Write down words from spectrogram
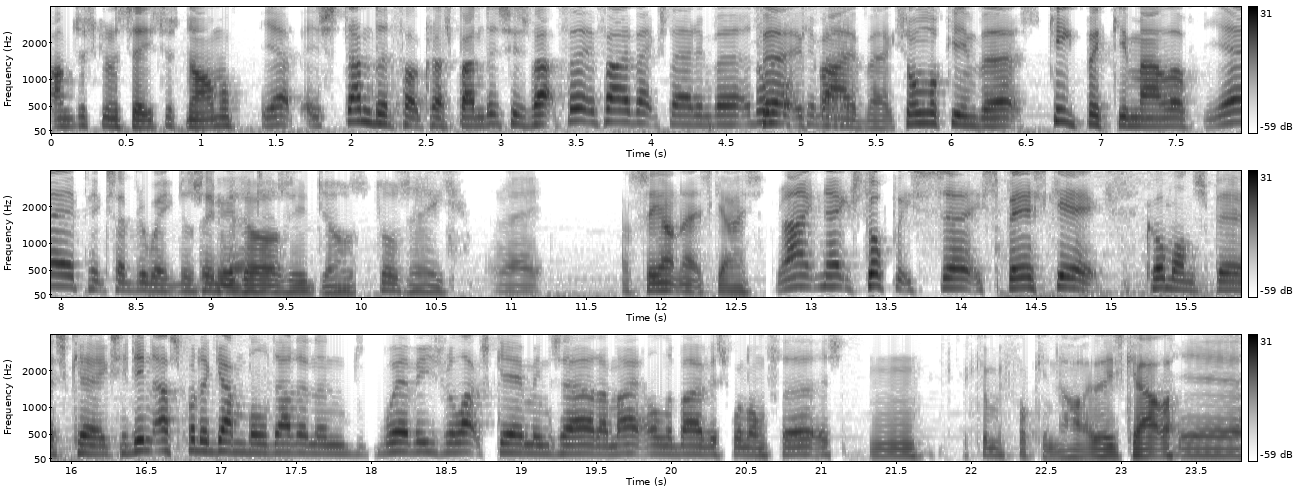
I'm just going to say it's just normal. Yep, it's standard for Crash Bandits. Is that 35x there inverted? Unlucky, mate. 35x. Unlucky inverts. Keep picking, my love. Yeah, he picks every week, does he? He Inverted? does, he does. Does he? Right. I'll see you on next, guys. Right, next up, it's, uh, it's Space Cakes. Come on, Space Cakes. He didn't ask for the gamble, Darren, and where these Relax Gamings are, I might only buy this one on 30s. Mm, they can be fucking naughty, these, can't they? Yeah,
